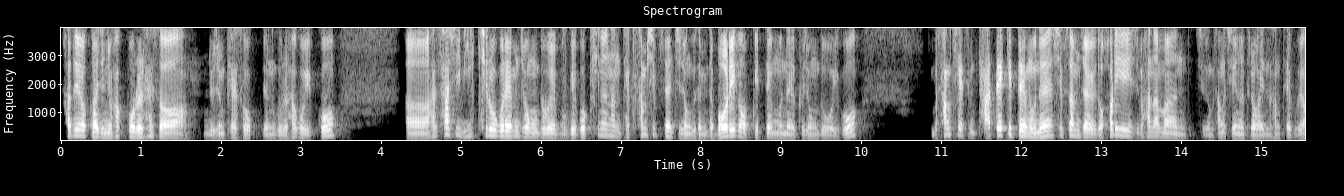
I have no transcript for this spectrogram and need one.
하드웨어까지 확보를 해서 요즘 계속 연구를 하고 있고 어, 한 42kg 정도의 무게고 키는 한 130cm 정도 됩니다. 머리가 없기 때문에 그 정도이고 뭐 상체가 지금 다 뗐기 때문에 13자유도 허리 지금 하나만 지금 상체에는 들어가 있는 상태고요.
